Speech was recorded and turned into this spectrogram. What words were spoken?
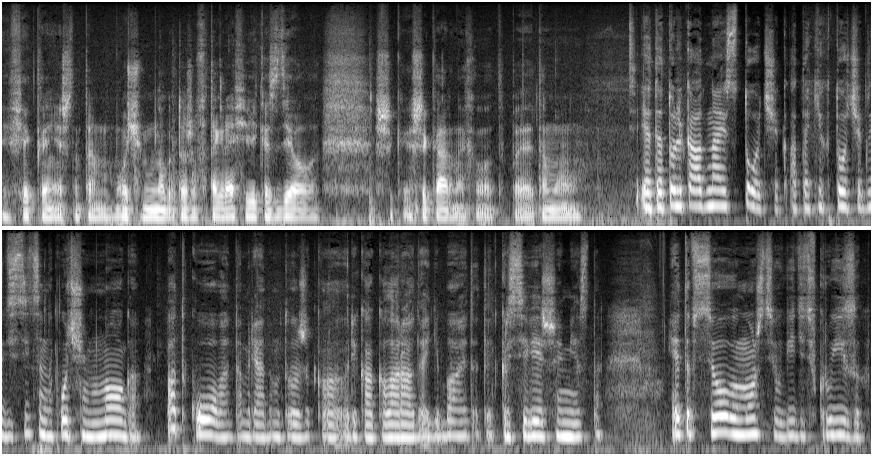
эффект, конечно, там очень много тоже фотографий Вика сделала шикарных, вот, поэтому это только одна из точек, а таких точек действительно очень много. Подкова, там рядом тоже река Колорадо огибает, это красивейшее место. Это все вы можете увидеть в круизах.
